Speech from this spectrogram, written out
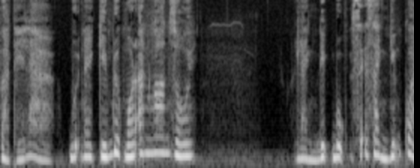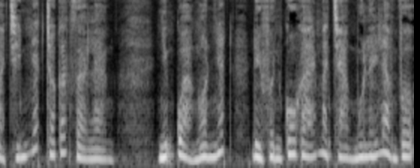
Và thế là bữa nay kiếm được món ăn ngon rồi. Lành định bụng sẽ dành những quả chín nhất cho các già làng, những quả ngon nhất để phần cô gái mà chàng muốn lấy làm vợ.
